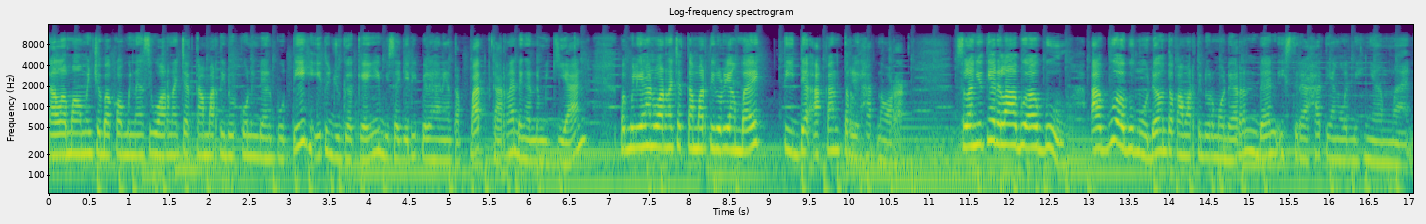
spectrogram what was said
Kalau mau mencoba kombinasi warna cat kamar tidur kuning dan putih itu juga kayaknya bisa jadi pilihan yang tepat karena dengan demikian pemilihan warna cat kamar tidur yang baik tidak akan terlihat norak. Selanjutnya adalah abu-abu. Abu-abu muda untuk kamar tidur modern dan istirahat yang lebih nyaman.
